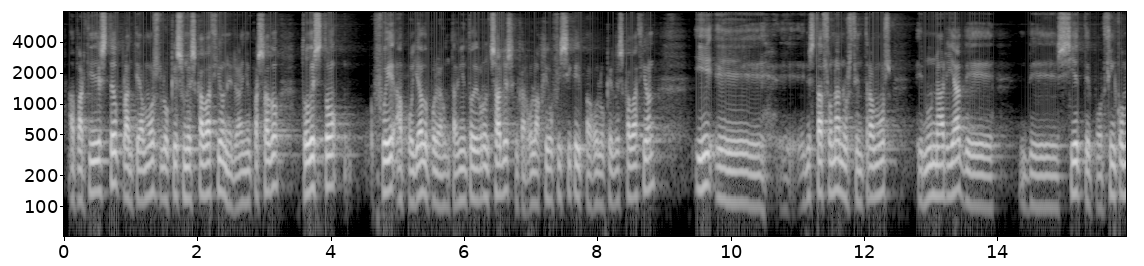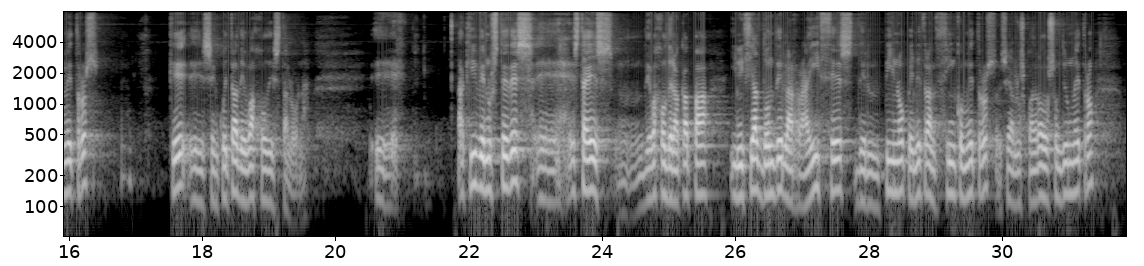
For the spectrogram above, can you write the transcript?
A partir de esto planteamos lo que es una excavación el año pasado. Todo esto fue apoyado por el Ayuntamiento de Bronchales, que encargó la geofísica y pagó lo que es la excavación. Y eh, en esta zona nos centramos en un área de, 7 por 5 metros que eh, se encuentra debajo de esta lona. Eh, aquí ven ustedes, esta es debajo de la capa inicial donde las raíces del pino penetran 5 metros, o sea, los cuadrados son de un metro,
